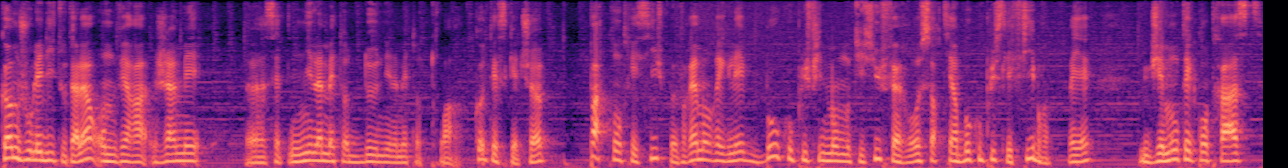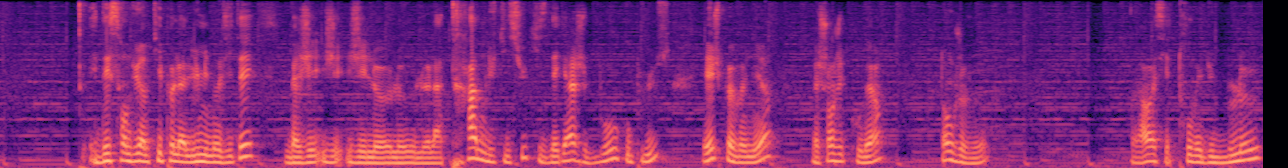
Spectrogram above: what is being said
Comme je vous l'ai dit tout à l'heure, on ne verra jamais euh, ni la méthode 2 ni la méthode 3 côté SketchUp. Par contre ici, je peux vraiment régler beaucoup plus finement mon tissu, faire ressortir beaucoup plus les fibres, voyez Vu que j'ai monté le contraste et descendu un petit peu la luminosité, ben j'ai la trame du tissu qui se dégage beaucoup plus. Et je peux venir ben changer de couleur tant que je veux. Voilà, on va essayer de trouver du bleu.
